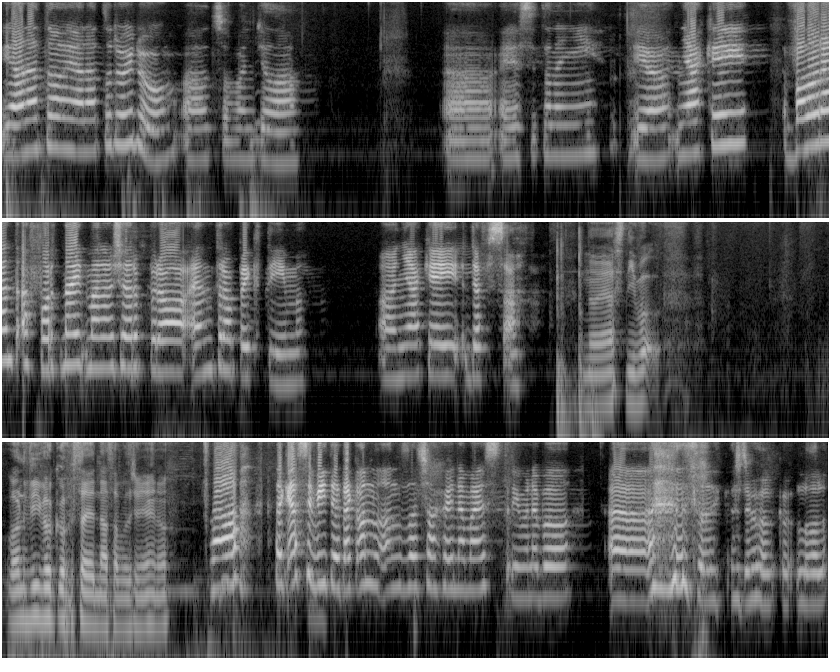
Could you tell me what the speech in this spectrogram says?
já na to, já na to dojdu, uh, co on dělá. Uh, jestli to není, jo, nějaký Valorant a Fortnite manažer pro Entropic team. Uh, nějaký Devsa. No jasný, o... On ví, o koho se jedná samozřejmě, no. No, tak asi víte, tak on, on začal chodit na moje stream, nebo uh, každou holku, lol.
